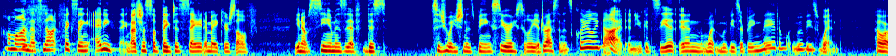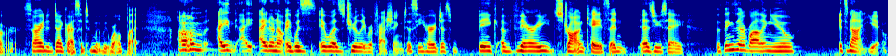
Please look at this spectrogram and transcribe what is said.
come on, that's not fixing anything. That's just something to say to make yourself, you know, seem as if this situation is being seriously addressed, and it's clearly not. And you could see it in what movies are being made and what movies win. However, sorry to digress into movie world, but um, I, I I don't know. It was it was truly refreshing to see her just make a very strong case, and as you say, The things that are bothering you, it's not you.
